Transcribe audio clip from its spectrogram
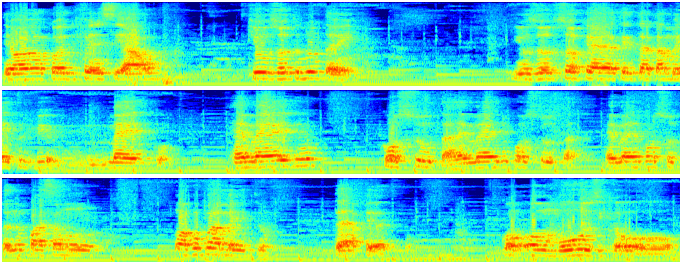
Tem uma coisa diferencial que os outros não têm. E os outros só querem aquele tratamento médico. Remédio, consulta, remédio, consulta, remédio, consulta. Não passa um, um acompanhamento terapêutico, ou música, ou,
